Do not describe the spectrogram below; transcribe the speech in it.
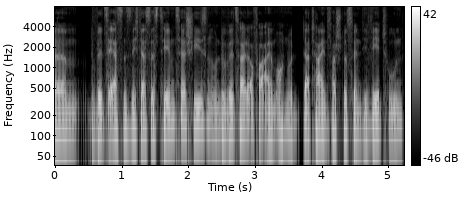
ähm, du willst erstens nicht das System zerschießen und du willst halt auch vor allem auch nur Dateien verschlüsseln, die wehtun.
